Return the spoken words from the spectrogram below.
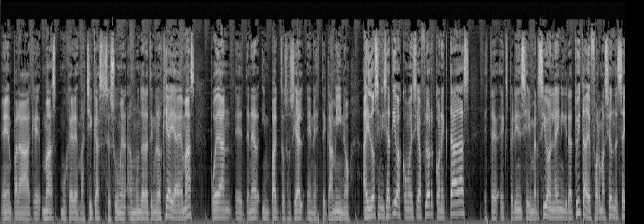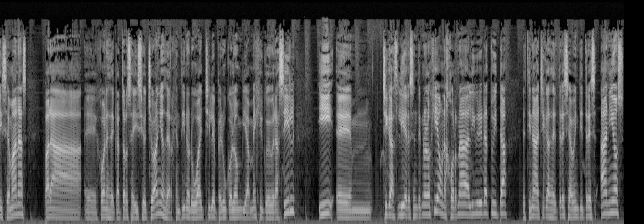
eh, para que más mujeres, más chicas se sumen al mundo de la tecnología y además puedan eh, tener impacto social en este camino. Hay dos iniciativas, como decía Flor, conectadas, esta experiencia inmersiva online y gratuita de formación de seis semanas para jóvenes de 14 a 18 años de Argentina, Uruguay, Chile, Perú, Colombia, México y Brasil. Y em, chicas líderes en tecnología, una jornada libre y gratuita destinada a chicas de 13 a 23 años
